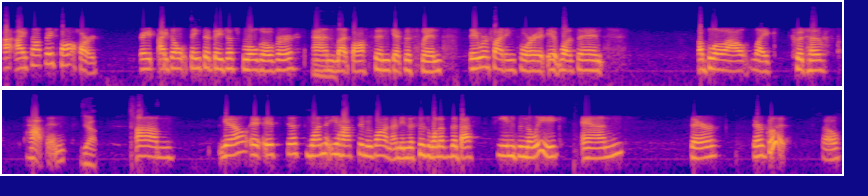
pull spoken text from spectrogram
I, I thought they fought hard right? I don't think that they just rolled over and let Boston get this win. They were fighting for it. It wasn't a blowout like could have happened. Yeah. Um, you know, it, it's just one that you have to move on. I mean, this is one of the best teams in the league, and they're they're good. So,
